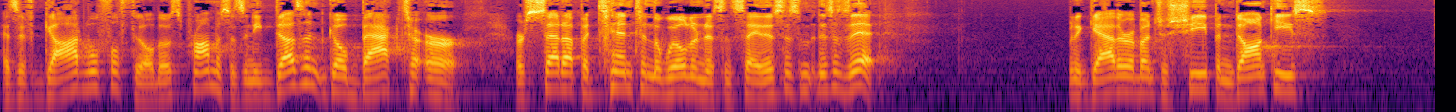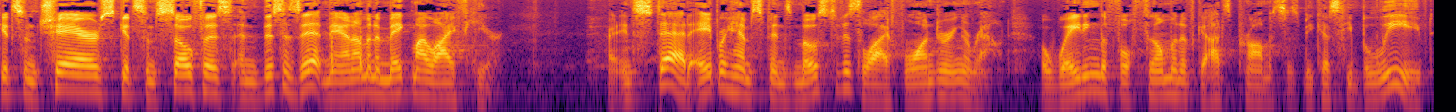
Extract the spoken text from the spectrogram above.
as if God will fulfill those promises. And he doesn't go back to Ur or set up a tent in the wilderness and say, This is, this is it. I'm going to gather a bunch of sheep and donkeys, get some chairs, get some sofas, and this is it, man. I'm going to make my life here. Instead, Abraham spends most of his life wandering around awaiting the fulfillment of God's promises because he believed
